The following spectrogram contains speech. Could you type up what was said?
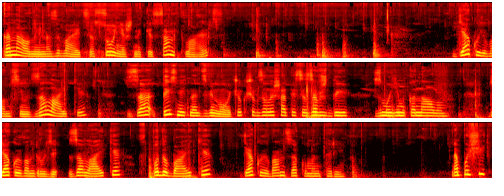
Канал мій називається Соняшники Sunflowers. Дякую вам всім за лайки. За... Тисніть на дзвіночок, щоб залишатися завжди з моїм каналом. Дякую вам, друзі, за лайки, вподобайки. Дякую вам за коментарі. Напишіть,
